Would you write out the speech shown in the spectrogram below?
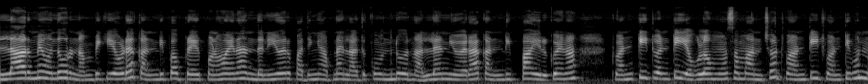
எல்லாருமே வந்து ஒரு நம்பிக்கையோட கண்டிப்பாக ப்ரேயர் பண்ணுவோம். ஏன்னா இந்த நியூ இயர் பார்த்தீங்க அப்படின்னா எல்லாத்துக்கும் வந்துட்டு ஒரு நல்ல நியூ இயராக கண்டிப்பாக இருக்கும். ஏன்னா டுவெண்ட்டி டுவெண்ட்டி எவ்வளோ மோசமாக இருந்துச்சோ டுவெண்ட்டி டுவெண்ட்டி ஒன்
